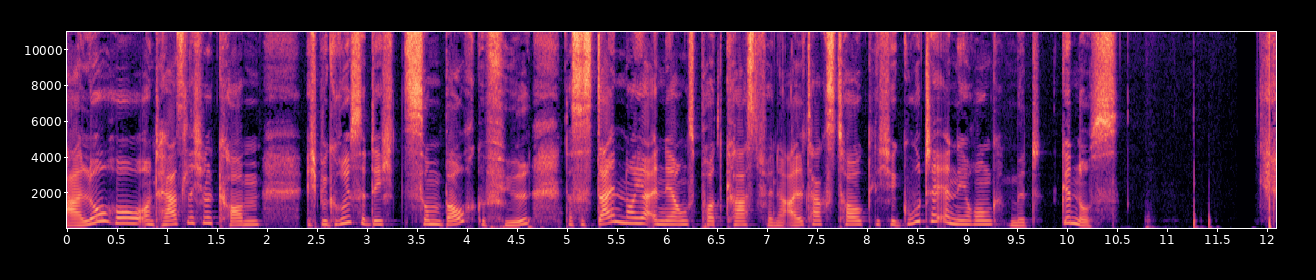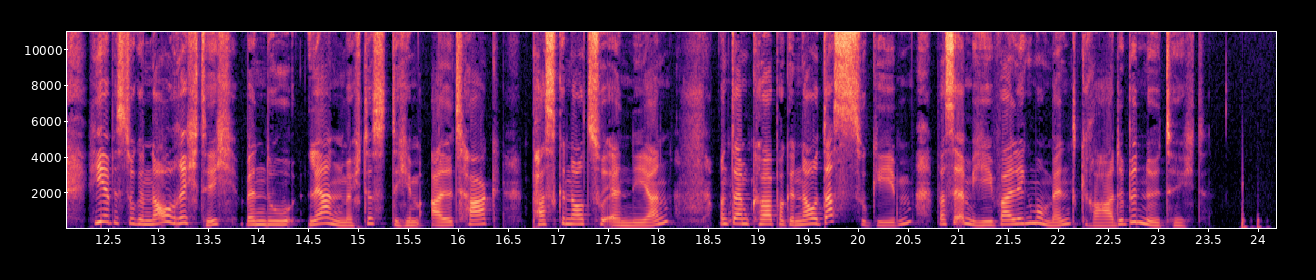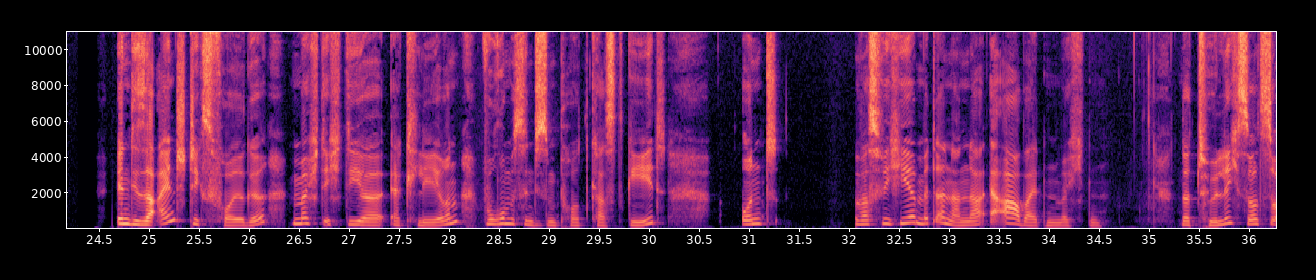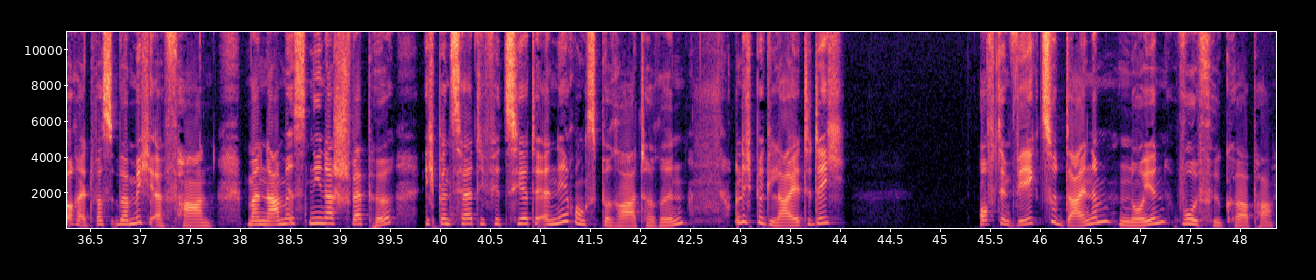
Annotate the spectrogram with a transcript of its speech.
Hallo und herzlich willkommen. Ich begrüße dich zum Bauchgefühl. Das ist dein neuer Ernährungspodcast für eine alltagstaugliche, gute Ernährung mit Genuss. Hier bist du genau richtig, wenn du lernen möchtest, dich im Alltag passgenau zu ernähren und deinem Körper genau das zu geben, was er im jeweiligen Moment gerade benötigt. In dieser Einstiegsfolge möchte ich dir erklären, worum es in diesem Podcast geht und was wir hier miteinander erarbeiten möchten. Natürlich sollst du auch etwas über mich erfahren. Mein Name ist Nina Schweppe, ich bin zertifizierte Ernährungsberaterin und ich begleite dich auf dem Weg zu deinem neuen Wohlfühlkörper.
